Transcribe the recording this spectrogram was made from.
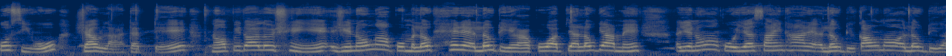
ကိုယ့်စီကိုရောက်လာတတ်တယ်။နော်ပြီးတော့လို့ရှိရင်အရင်တော့ကကိုမလုပ်ခဲ့တဲ့အလုပ်တွေကကိုကပြန်လုပ်ရမယ်။အရင်တော့ကကိုရက်ဆိုင်ထားတဲ့အလုပ်တွေကောင်းသောအလုပ်တွေက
